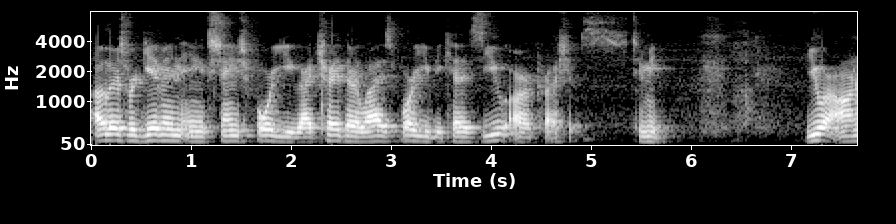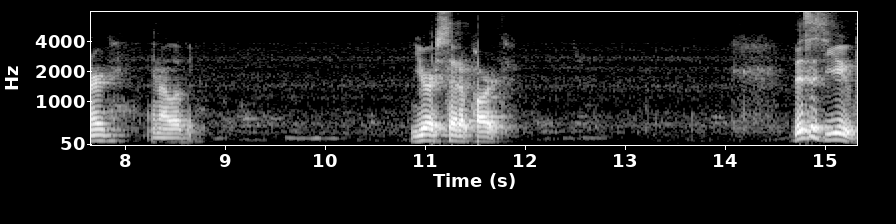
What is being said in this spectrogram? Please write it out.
Others were given in exchange for you. I trade their lives for you because you are precious to me. You are honored, and I love you. You are set apart. This is you.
